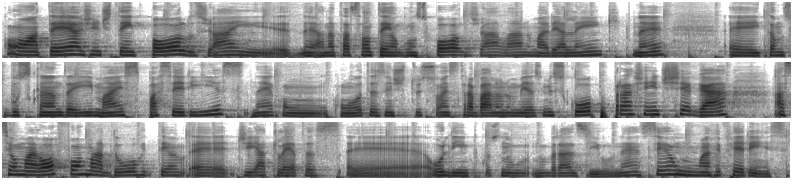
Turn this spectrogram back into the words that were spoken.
com até a gente tem polos já, em, né, a natação tem alguns polos já lá no Maria Lenk, né? É, estamos buscando aí mais parcerias né, com, com outras instituições que trabalham no mesmo escopo para a gente chegar a ser o maior formador de, é, de atletas é, olímpicos no, no, Brasil, né? ser uma referência.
